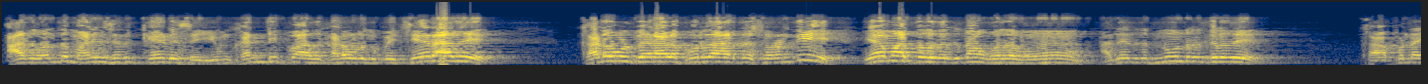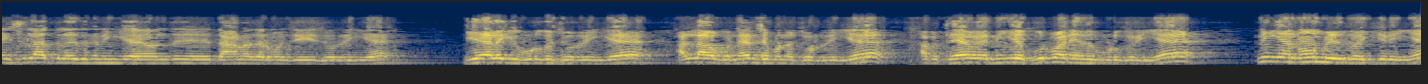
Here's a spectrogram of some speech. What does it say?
அது வந்து மனுஷனுக்கு கேடு செய்யும். கண்டிப்பா அது கடவுளுக்கு போய் சேராது. கடவுள் பேரால பொருளாதாரத்தை சுரண்டி ஏமாத்துவதற்கு தான் உதவும். அது இன்னொன்று இருக்கிறது. அப்படின்னா இஸ்லாத்துல எதுக்கு நீங்க வந்து தான தர்மம் செய்ய சொல்றீங்க? ஏழைக்கு கொடுக்க சொல்றீங்க? அல்லாவுக்கு நேர்ச்சி பண்ண சொல்றீங்க? அப்ப தேவை நீங்க குர்பானி எதுக்கு கொடுக்குறீங்க? நீங்க நோன்பு எதுக்கு வைக்கிறீங்க?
